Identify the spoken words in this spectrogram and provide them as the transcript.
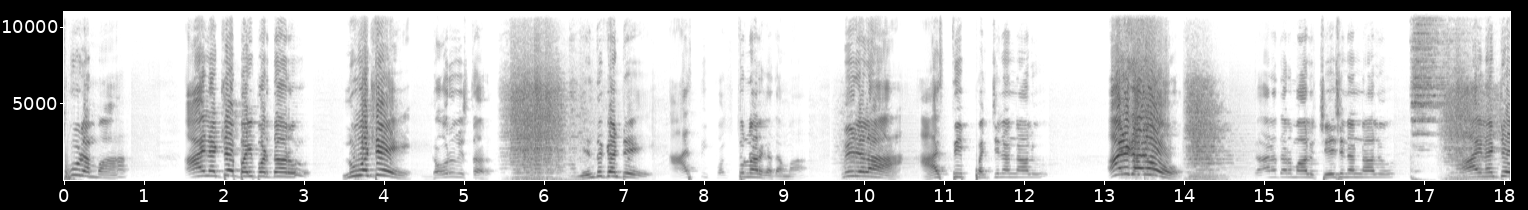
చూడమ్మా ఆయనంటే భయపడతారు నువ్వంటే గౌరవిస్తారు. ఎందుకంటే ఆస్తి పంచుతున్నారు కదమ్మా. మీరు ఇలా ఆస్తి పంచినన్నాలు ఆయన గారు దాన ధర్మాలు చేసినన్నాలు ఆయనంటే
